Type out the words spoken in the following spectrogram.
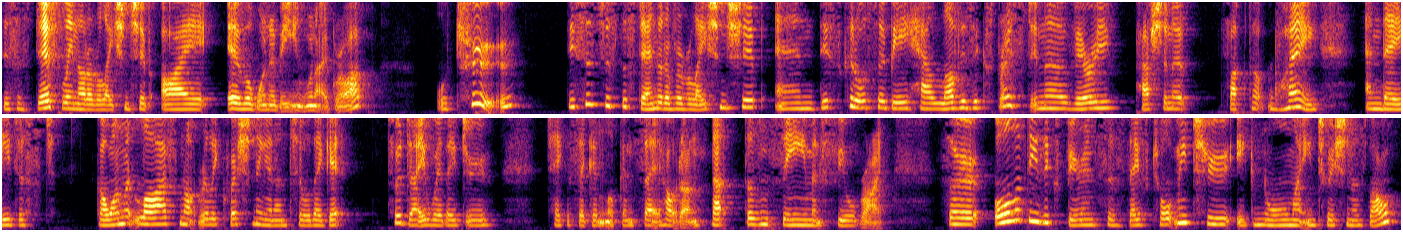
this is definitely not a relationship I ever want to be in when I grow up. Or two, this is just the standard of a relationship, and this could also be how love is expressed in a very passionate, fucked up way. And they just go on with life, not really questioning it until they get to a day where they do take a second look and say, hold on, that doesn't seem and feel right. So, all of these experiences, they've taught me to ignore my intuition as well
